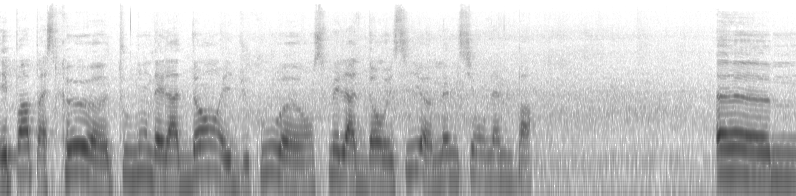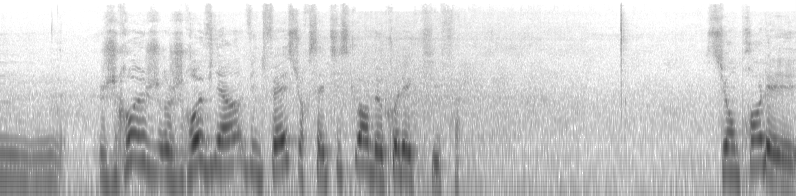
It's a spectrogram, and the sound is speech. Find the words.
et pas parce que euh, tout le monde est là-dedans et du coup on se met là-dedans aussi même si on n'aime pas. Je, reviens vite fait sur cette histoire de collectif. Si on prend les,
